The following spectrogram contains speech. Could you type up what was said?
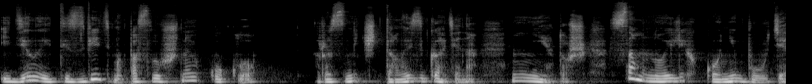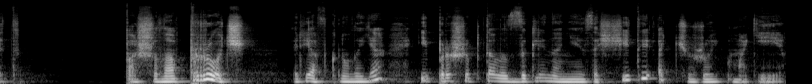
и делает из ведьмы послушную куклу. Размечталась гадина. Нет уж, со мной легко не будет. «Пошла прочь!» – рявкнула я и прошептала заклинание защиты от чужой магии.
